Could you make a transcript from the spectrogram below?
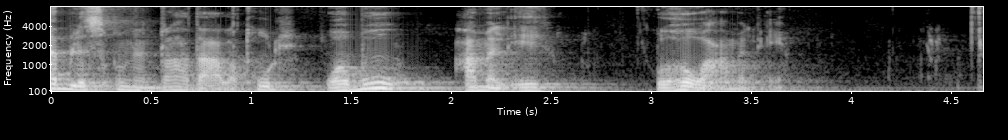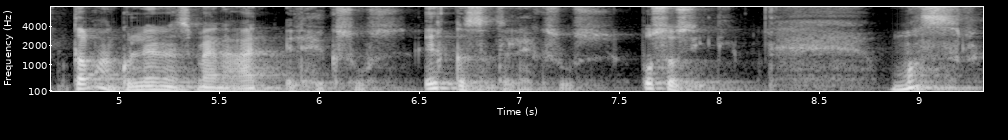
قبل سقن رع ده على طول وأبوه عمل إيه وهو عمل إيه. طبعا كلنا سمعنا عن الهكسوس. إيه قصة الهكسوس؟ بصوا يا سيدي مصر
